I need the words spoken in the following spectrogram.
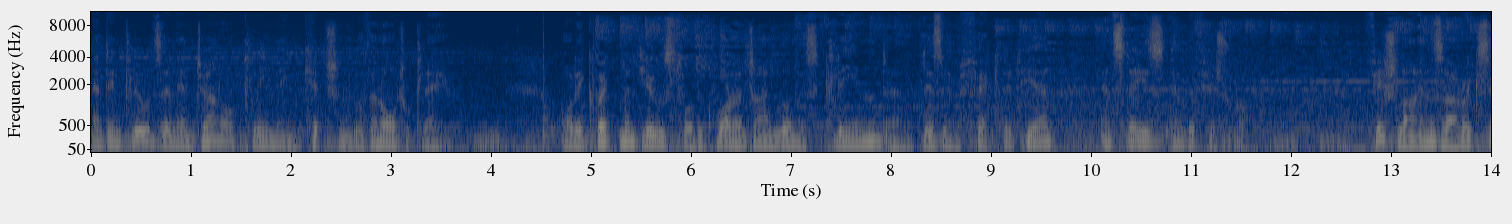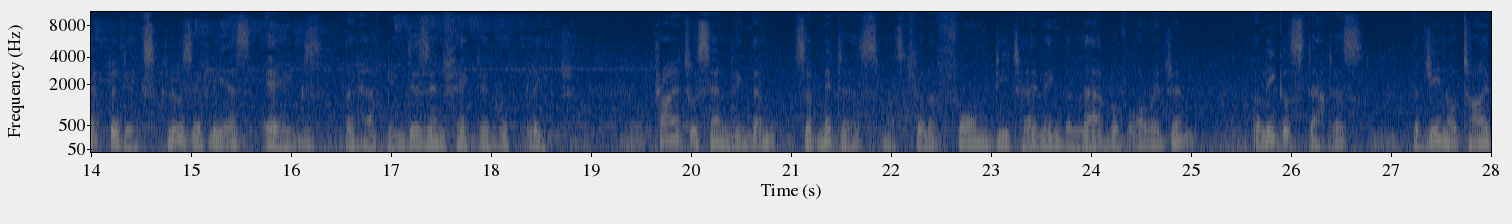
and includes an internal cleaning kitchen with an autoclave. All equipment used for the quarantine room is cleaned and disinfected here and stays in the fish room. Fish lines are accepted exclusively as eggs that have been disinfected with bleach. Prior to sending them, submitters must fill a form detailing the lab of origin, the legal status, the genotype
